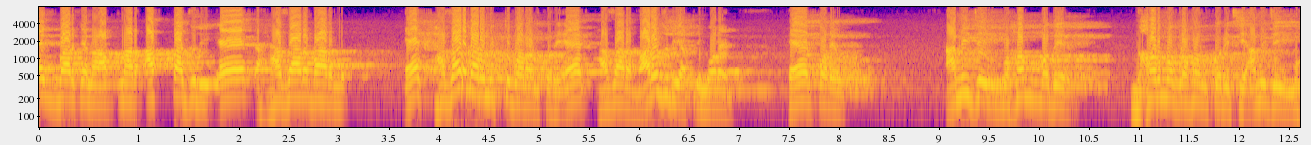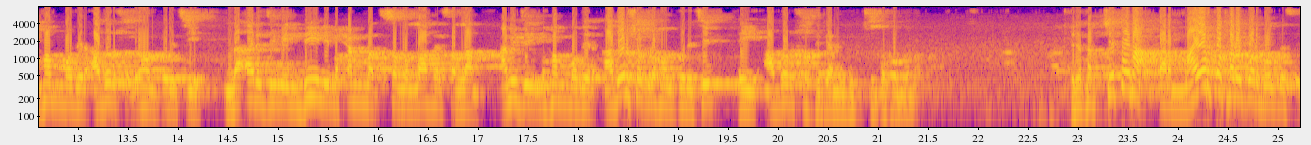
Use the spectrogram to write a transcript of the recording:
একবার কেন আপনার আত্মা যদি এক হাজার বার, এক হাজার বার মৃত্যুবরণ করে, এক হাজার বারো যদি আপনি মরেন, এরপরেও আমি যেই মুহাম্মদের ধর্ম গ্রহণ করেছি, আমি যেই মুহাম্মদের আদর্শ গ্রহণ করেছি আমি যেই মুহাম্মদের আদর্শ গ্রহণ করেছি, এই আদর্শ থেকে আমি বিচ্যুত হব না। এটা তার চেতনা, তার মায়ের কথার উপর বলতেছে।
